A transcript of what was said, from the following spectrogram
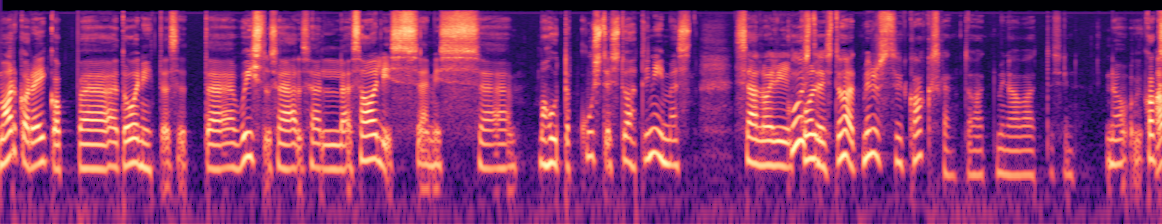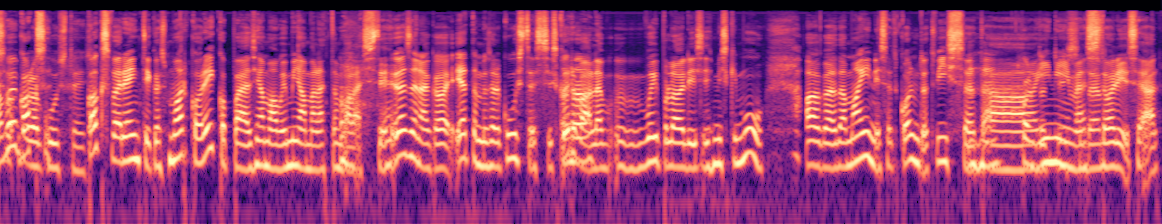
Margo Reikop äh, toonitas, et äh, võistluse ajal seal saalis, mis äh, mahutab kuusteist tuhat inimest, seal oli kuusteist tuhat, minu arust see oli kakskümmend tuhat, mina vaatasin. No kaks, kaks, kaks varianti, kas Marko Reikop ajas jama või mina mäletan valesti. ühesõnaga, jätame selle kuusteist siis kõrvale, võib-olla oli siis miski muu, aga ta mainis, et kolm tuhat viissada mhm, inimest oli seal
